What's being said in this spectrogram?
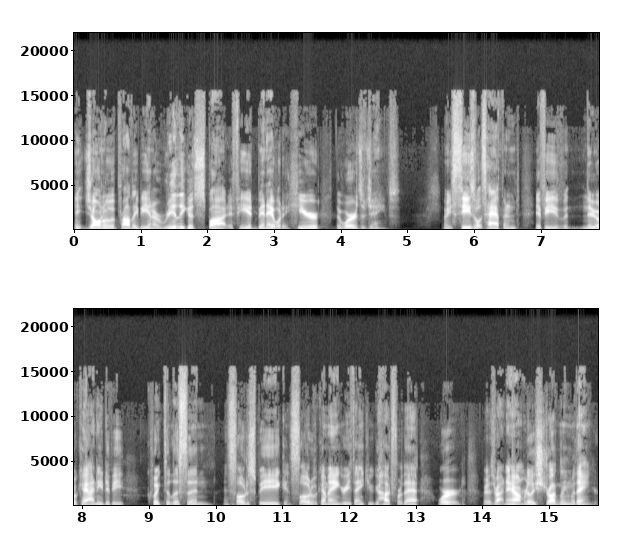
I think Jonah would probably be in a really good spot if he had been able to hear the words of James. When he sees what's happened, if he knew, okay, I need to be quick to listen and slow to speak and slow to become angry. Thank you, God, for that word. Because right now I'm really struggling with anger.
